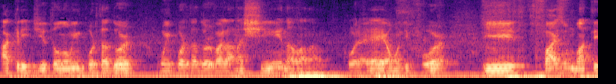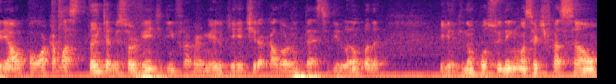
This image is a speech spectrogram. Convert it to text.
acreditam no importador. O importador vai lá na China, lá na Coreia, onde for, e faz um material, coloca bastante absorvente de infravermelho que retira calor no teste de lâmpada e que não possui nenhuma certificação,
